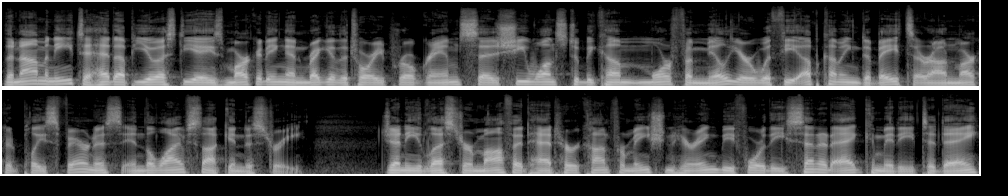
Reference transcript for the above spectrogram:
The nominee to head up USDA's marketing and regulatory programs says she wants to become more familiar with the upcoming debates around marketplace fairness in the livestock industry. Jenny Lester Moffitt had her confirmation hearing before the Senate Ag Committee today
